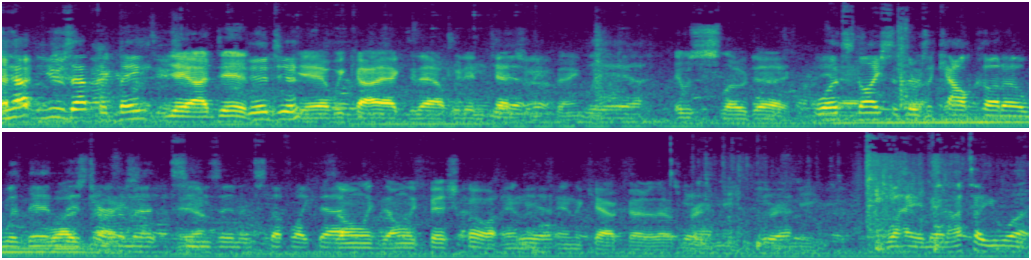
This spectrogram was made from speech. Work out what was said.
you have to use that for bait? yeah, I did. Did you? Yeah, we kayaked it out. We didn't catch Yeah. anything. Yeah. It was a slow day. Well, it's Yeah. nice that there's a Calcutta within It the nice. tournament Yeah. season and stuff like It's that. the only the only fish caught in Yeah. the in the Calcutta. That was pretty neat. Pretty neat. Well, hey, man, I tell you what.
